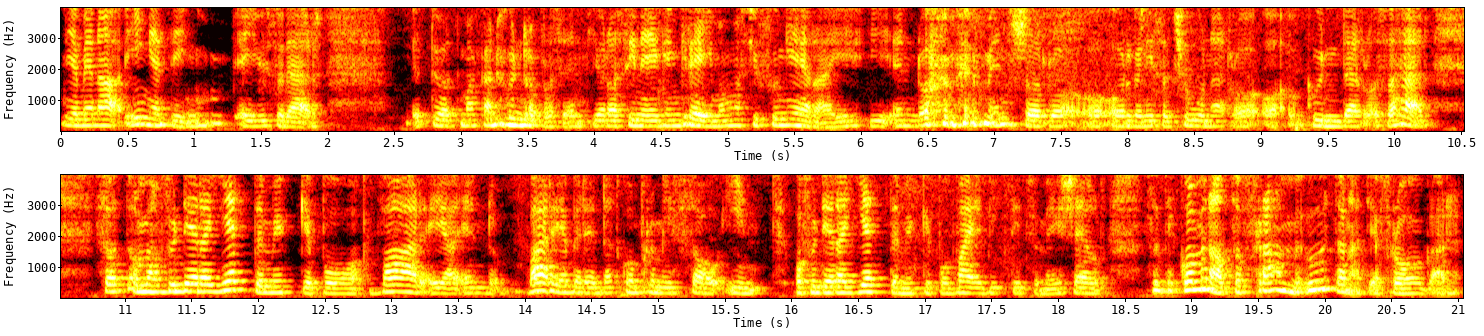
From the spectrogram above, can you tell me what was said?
Jag menar, ingenting är ju sådär vet du, att man kan 100% göra sin egen grej. Man måste ju fungera i, i ändå med människor och, och organisationer och, och, kunder och så här. Så att om har funderat jättemycket på var är jag ändå, var är jag beredd att kompromissa och inte och funderar jättemycket på vad är viktigt för mig själv. Så det kommer alltså fram utan att jag frågar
